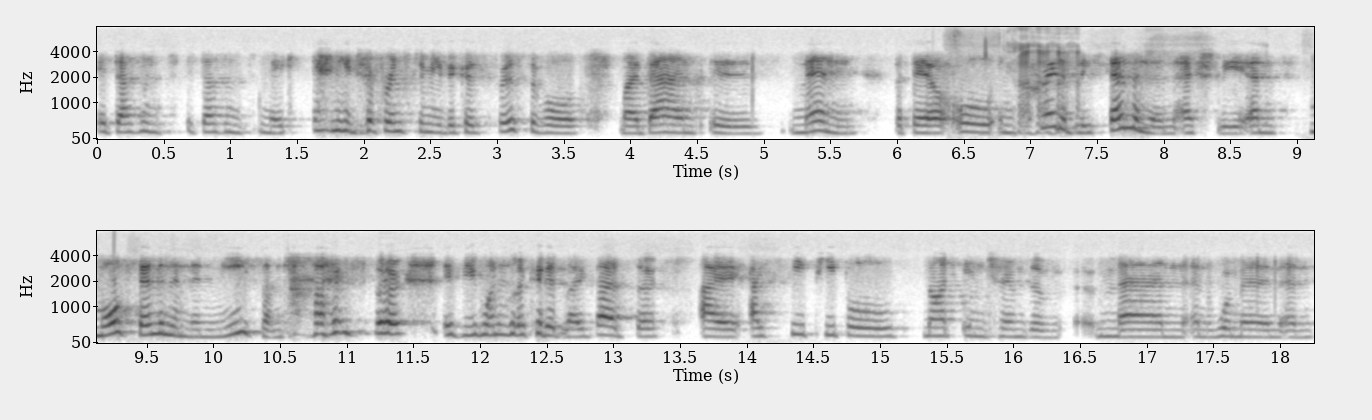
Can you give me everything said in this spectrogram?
it doesn't it doesn't make any difference to me because first of all my band is men but they are all incredibly feminine actually and more feminine than me sometimes. So if you want to look at it like that so i i see people not in terms of man and woman and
